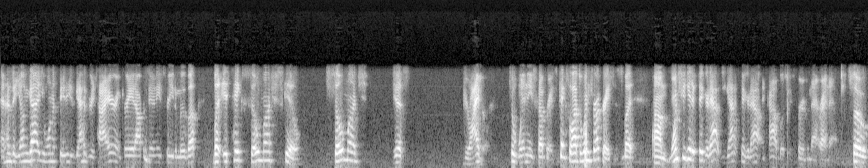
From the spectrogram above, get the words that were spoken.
and as a young guy, you want to see these guys retire and create opportunities for you to move up. But it takes so much skill, so much just driver to win these cup races. It takes a lot to win truck races, but um, once you get it figured out, you got it figured out, and Kyle Busch is proving that right now. So,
